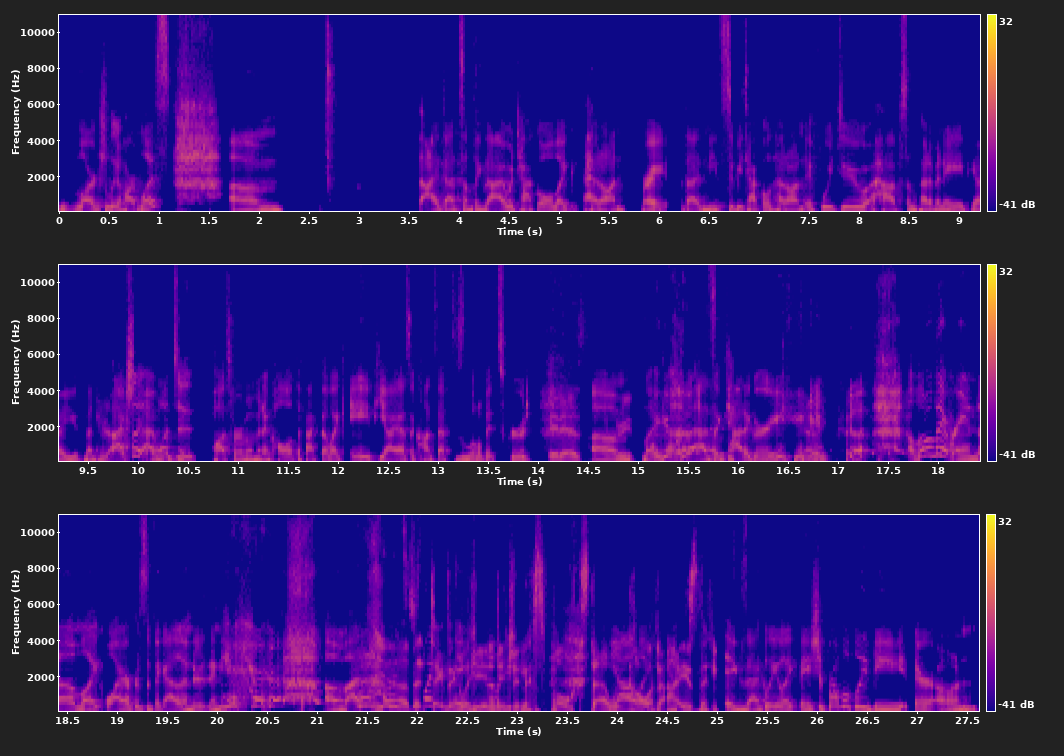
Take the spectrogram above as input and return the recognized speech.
largely harmless. Um, I, that's something that I would tackle like head on, right? That needs to be tackled head on if we do have some kind of an AAPI youth mentor. Actually, I want to pause for a moment and call it the fact that like AAPI as a concept is a little bit screwed. It is. Um, like as a category, yeah. a little bit random. Like, why are Pacific Islanders in here? um, I don't know. Yeah, they're like, technically indigenous folks that yeah, we colonized. Like, exactly. Like they should probably be their own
